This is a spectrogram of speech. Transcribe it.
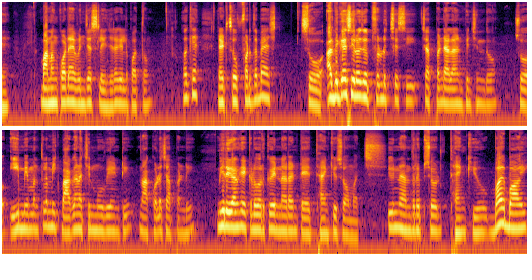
మనం కూడా అవెంజర్స్ లేంజర్గా వెళ్ళిపోతాం. Okay let's hope for the best so అదిగా ఈరోజు ఎపిసోడ్ వచ్చేసి చెప్పండి ఎలా అనిపించిందో. సో ఈ మేమంతలో మీకు బాగా నచ్చిన మూవీ ఏంటి? నాకు కూడా చెప్పండి. మీరు కనుక ఇక్కడ వరకు విన్నారంటే thank you so much in another episode thank you bye bye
